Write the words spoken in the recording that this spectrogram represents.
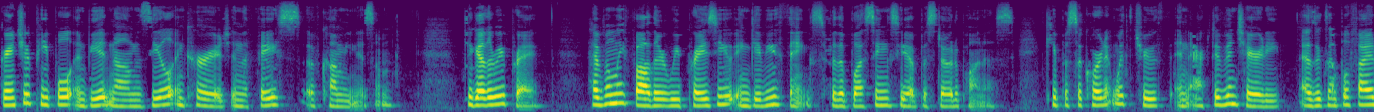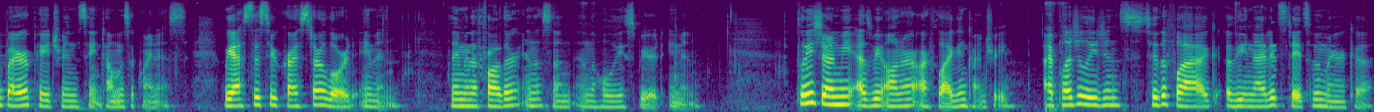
Grant your people in Vietnam zeal and courage in the face of communism. Together we pray. Heavenly Father, we praise you and give you thanks for the blessings you have bestowed upon us. Keep us accordant with truth and active in charity, as exemplified by our patron, St. Thomas Aquinas. We ask this through Christ our Lord. Amen. In the name of the Father, and the Son, and the Holy Spirit. Amen. Please join me as we honor our flag and country. I pledge allegiance to the flag of the United States of America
